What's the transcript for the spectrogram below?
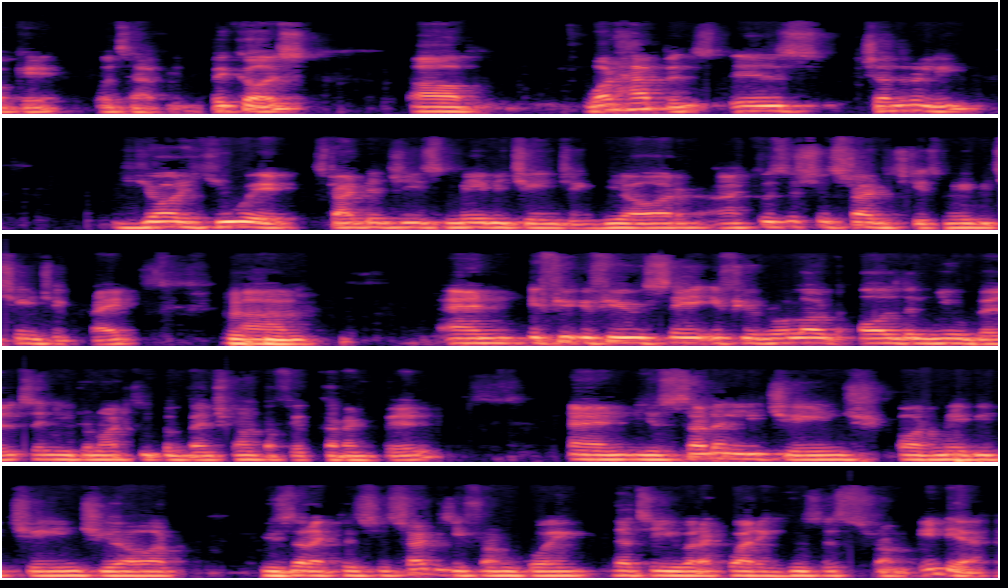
okay, what's happening. Because uh, what happens is generally your UA strategies may be changing, your acquisition strategies may be changing, right? Mm-hmm. Um, and if you if you say if you roll out all the new builds and you do not keep a benchmark of your current build, and you suddenly change or maybe change your user acquisition strategy from going, let's say you were acquiring users from India,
